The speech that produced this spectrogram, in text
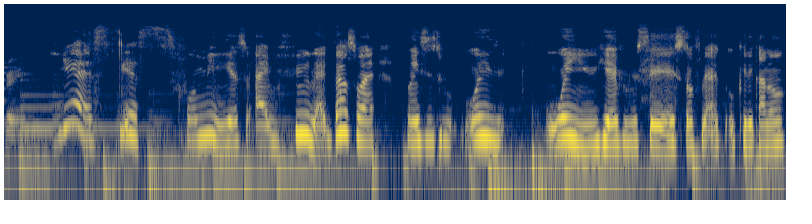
friends? yes, yes. For me, yes. I feel like that's why when you see- when you, when you hear people say stuff like, okay, they cannot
